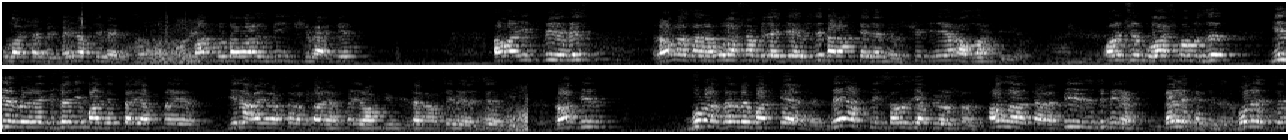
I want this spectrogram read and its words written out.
ulaşabilmeyi nasip eylesin. Bak burada varız bin kişi belki. Ama hiçbirimiz Ramazan'a ulaşabileceğimizi garanti edemiyoruz. Çünkü niye? Allah biliyor. Onun için ulaşmamızı yine böyle güzel ibadetler yapmayı, yine hayır hasenatlar yapmayı Rabbim bize nasip eylesin. Rabbim burada ve başka yerde ne yaptıysanız yapıyorsanız allah Teala birinizi bir etsin, bereketinizi bol etsin.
